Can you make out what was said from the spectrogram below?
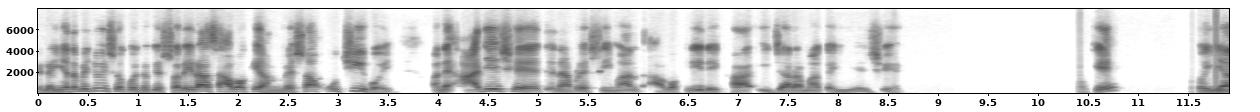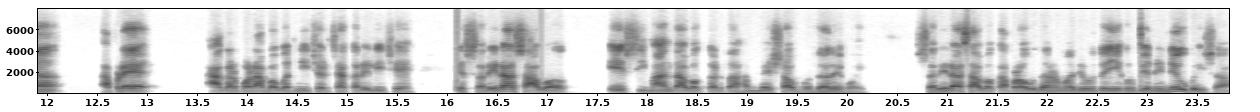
એટલે અહીંયા તમે જોઈ શકો છો કે સરેરાશ આવક એ હંમેશા ઊંચી હોય અને આ જે છે તેને આપણે સીમાંત આવકની રેખા ઈજારામાં કહીએ છીએ. ઓકે? તો અહીંયા આપણે આગળ પણ આ બાબતની ચર્ચા કરેલી છે કે સરેરાશ આવક એ સીમાંત આવક કરતા હંમેશા વધારે હોય. સરેરાશ આવક આપણા ઉદાહરણમાં જોયું તો એક રૂપિયાની નેવું પૈસા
